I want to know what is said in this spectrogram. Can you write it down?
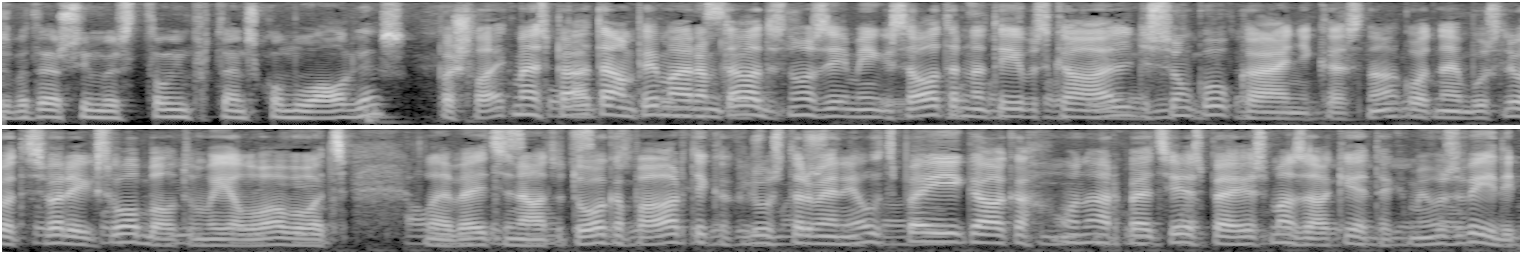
exemplo, matérias-primas tão importantes como algas. Pašlaik mēs pētām, piemēram, tādas nozīmīgas alternatīvas kā aļģes un kukaiņi, kas nākotnē būs ļoti svarīgs olbaltumvielu avots, lai veicinātu to, ka pārtika kļūst arvien ilgspējīgāka un ar pēc iespējas mazāk ietekmi uz vidi.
